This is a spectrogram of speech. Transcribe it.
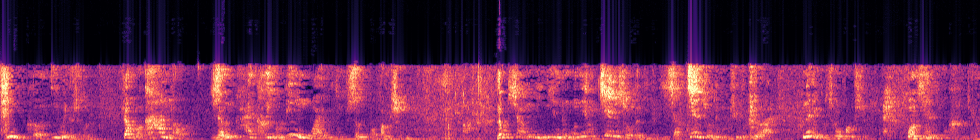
听你课意味着什么呢？让我们看到人还可以有另外一种生活方式啊！能够像你，你能够那样坚守着你的理想，坚守着鲁迅的热爱。”那种生活方式，我们现在不可能这样。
